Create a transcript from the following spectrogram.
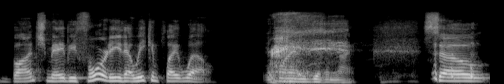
bunch, maybe 40, that we can play well on any given night. So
